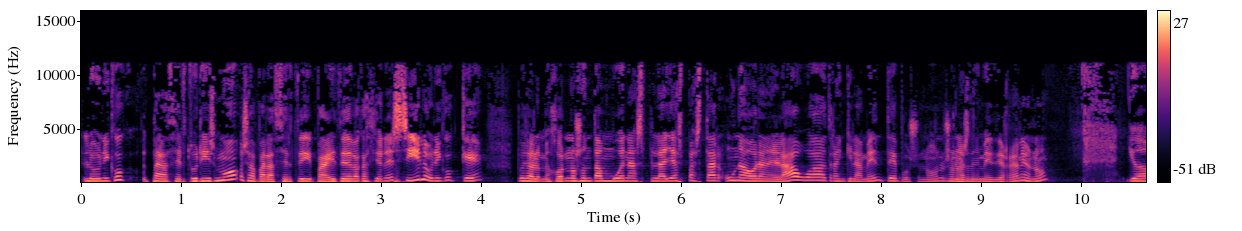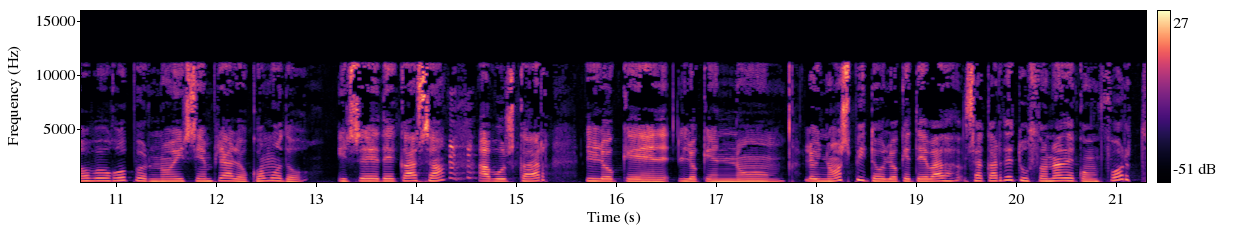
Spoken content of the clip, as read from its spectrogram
Lo único, para hacer turismo, o sea, para, hacerte, para irte de vacaciones, sí. Lo único que, pues a lo mejor no son tan buenas playas para estar una hora en el agua, tranquilamente. Pues no, no son las del Mediterráneo, ¿no? Yo abogo por no ir siempre a lo cómodo, irse de casa a buscar lo que, lo que no, lo inhóspito, lo que te va a sacar de tu zona de confort,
